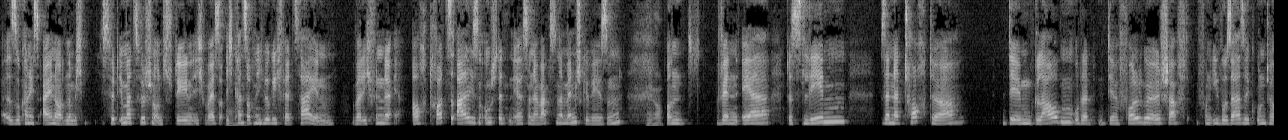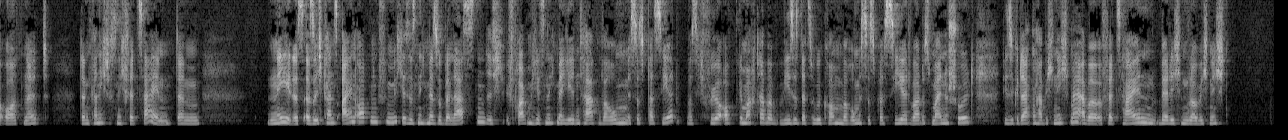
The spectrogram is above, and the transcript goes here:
äh, so kann ich es einordnen. Aber ich, es wird immer zwischen uns stehen. Ich weiß, ich kann es auch nicht wirklich verzeihen, weil ich finde, auch trotz all diesen Umständen, er ist ein erwachsener Mensch gewesen. Ja. Und wenn er das Leben seiner Tochter dem Glauben oder der Folgeschaft von Ivo Sasek unterordnet, dann kann ich das nicht verzeihen. Dann Nee, das, also ich kann es einordnen für mich. Es ist nicht mehr so belastend. Ich, ich frage mich jetzt nicht mehr jeden Tag, warum ist das passiert, was ich früher oft gemacht habe. Wie ist es dazu gekommen? Warum ist das passiert? War das meine Schuld? Diese Gedanken habe ich nicht mehr, aber verzeihen werde ich ihm, glaube ich, nicht,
